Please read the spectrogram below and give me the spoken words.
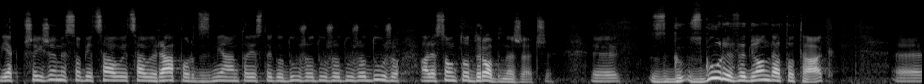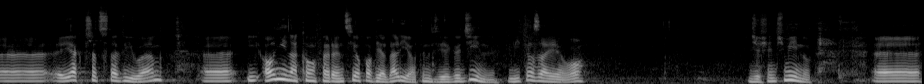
Jak przejrzymy sobie cały, cały raport zmian, to jest tego dużo, dużo, dużo, dużo, ale są to drobne rzeczy. Y, Z, z góry wygląda to tak, jak przedstawiłem, e, i oni na konferencji opowiadali o tym dwie godziny. Mi to zajęło 10 minut. E,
